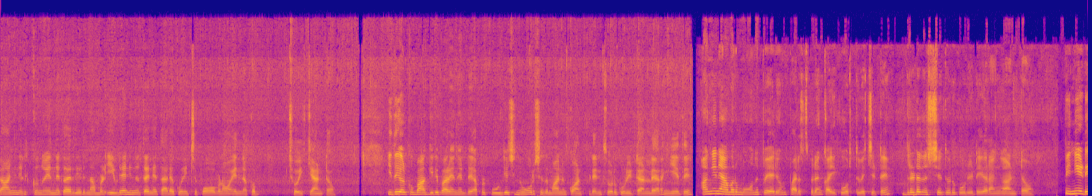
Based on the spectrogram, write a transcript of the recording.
ചാഞ്ഞു നിൽക്കുന്നു എന്ന് കരുതിയിട്ട് നമ്മൾ ഇവിടെ നിന്ന് തന്നെ തല കുനിച്ച് പോകണോ എന്നൊക്കെ ചോദിക്കാം കേട്ടോ ഇത് കേൾക്കുമ്പോൾ അഖിൽ പറയുന്നുണ്ട് അപ്പോൾ പൂജച്ച് നൂറ് ശതമാനം കോൺഫിഡൻസോട് കൂടിയിട്ടാണല്ലോ ഇറങ്ങിയത്. അങ്ങനെ അവർ മൂന്ന് പേരും പരസ്പരം കൈ കോർത്ത് വെച്ചിട്ട് ദൃഢനിശ്ചയത്തോട് കൂടിയിട്ട് ഇറങ്ങാൻ കേട്ടോ പിന്നീട്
